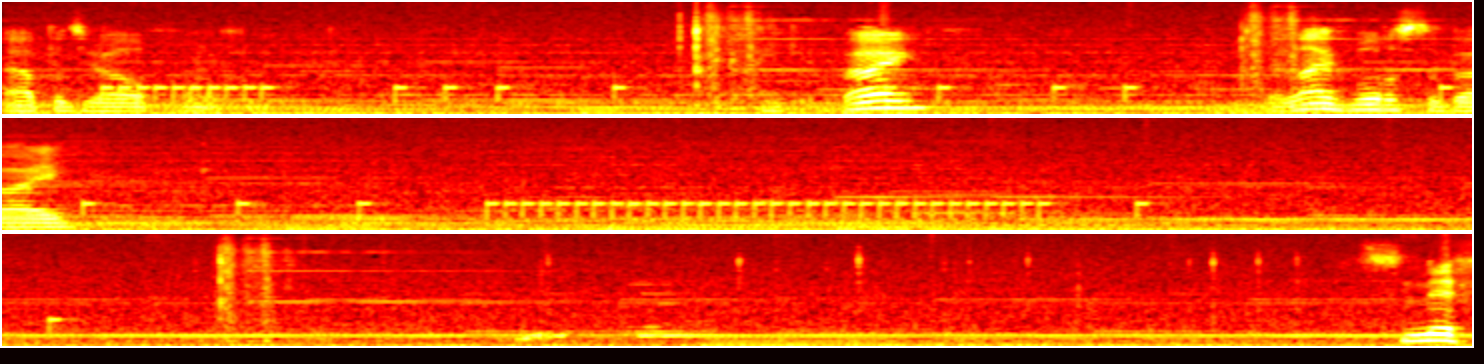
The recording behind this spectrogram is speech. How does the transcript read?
Appel 12 gewoon even. Eén keer erbij. De live bottles erbij. Sniff.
